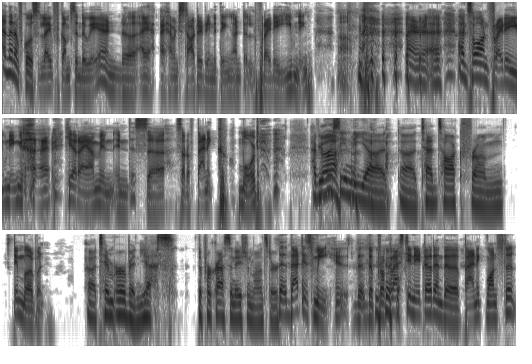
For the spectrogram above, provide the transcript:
And then, of course, life comes in the way, and uh, I, I haven't started anything until Friday evening. Uh, and, uh, and, so on Friday evening, here I am in, in this uh, sort of panic mode. Have you ever seen the uh, uh, TED talk from Tim Urban? Tim Urban, yes the procrastination monster. Th- that is me. The, the procrastinator and the panic monster,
